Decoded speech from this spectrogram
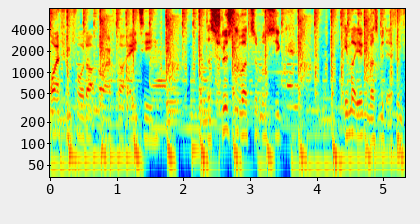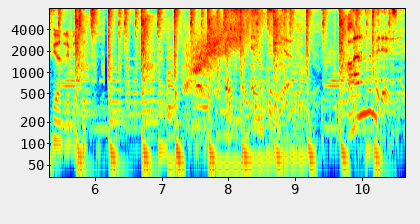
or fm4.orf.at. Das Schlüsselwort zur Musik, immer irgendwas mit FM4 Unlimited. Unlimited.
